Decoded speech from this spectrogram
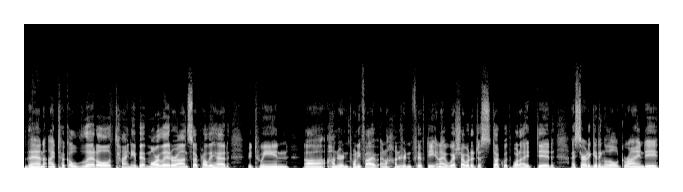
then I took a little tiny bit more later on. So I probably had between uh, 125 and 150. And I wish I would have just stuck with what I did. I started getting a little grindy.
